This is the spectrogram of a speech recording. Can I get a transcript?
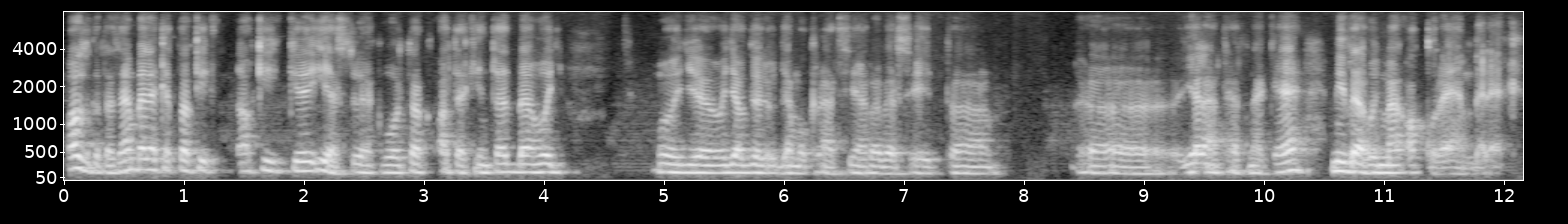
azokat az embereket, akik, akik ijesztőek voltak a tekintetben, hogy, hogy, hogy a görög demokráciára veszélyt jelenthetnek-e, mivel hogy már akkora emberek.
